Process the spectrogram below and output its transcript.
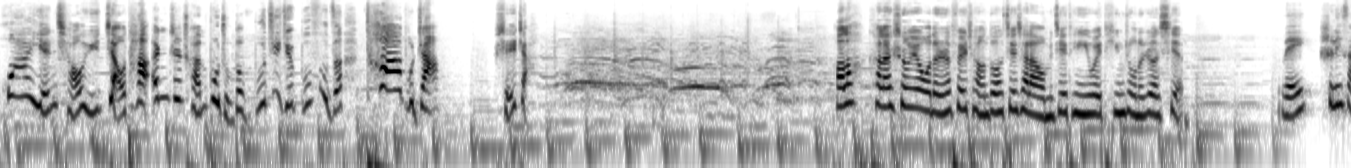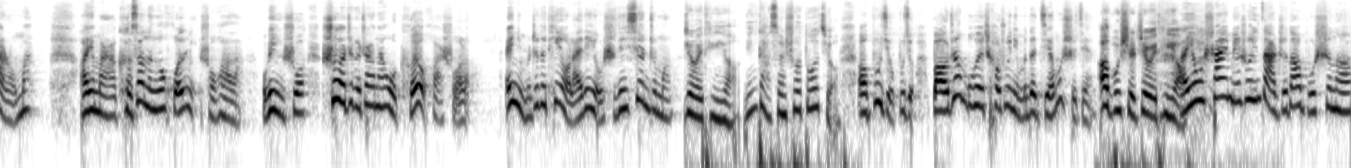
花言巧语，脚踏 N 只船，不主动，不拒绝，不负责，他不渣，谁渣？好了，看来声援我的人非常多。接下来我们接听一位听众的热线。喂，是李洒荣吗？哎呀妈呀，可算能跟活的你说话了。我跟你说，说到这个渣男，我可有话说了。哎，你们这个听友来电有时间限制吗？这位听友，您打算说多久？哦，不久不久，保证不会超出你们的节目时间。哦，不是，这位听友。哎呀，我啥也没说，你咋知道不是呢？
